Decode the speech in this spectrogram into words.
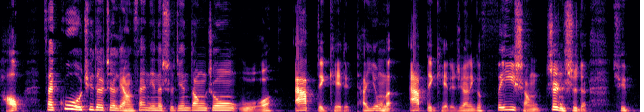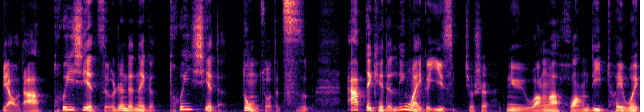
好，在过去的这两三年的时间当中，我 abdicate，他用了 abdicate 这样一个非常正式的去表达推卸责任的那个推卸的动作的词。abdicate 的另外一个意思就是女王啊、皇帝退位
